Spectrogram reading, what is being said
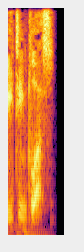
18 plus.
